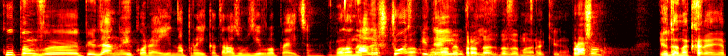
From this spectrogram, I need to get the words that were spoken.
Купимо в е, Південної Кореї, наприклад, разом з європейцями. Вона не але про- щось вона піде не і Україні. продасть без Америки. Прошу. Південна Корея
